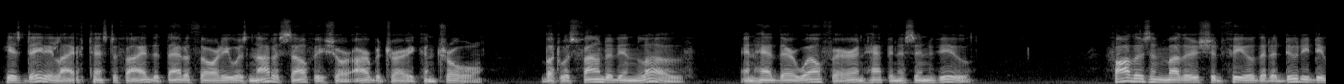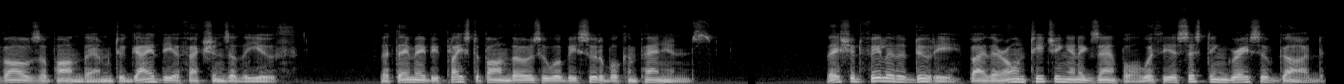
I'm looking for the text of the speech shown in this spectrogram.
his daily life testified that that authority was not a selfish or arbitrary control, but was founded in love and had their welfare and happiness in view. Fathers and mothers should feel that a duty devolves upon them to guide the affections of the youth, that they may be placed upon those who will be suitable companions. They should feel it a duty, by their own teaching and example, with the assisting grace of God,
